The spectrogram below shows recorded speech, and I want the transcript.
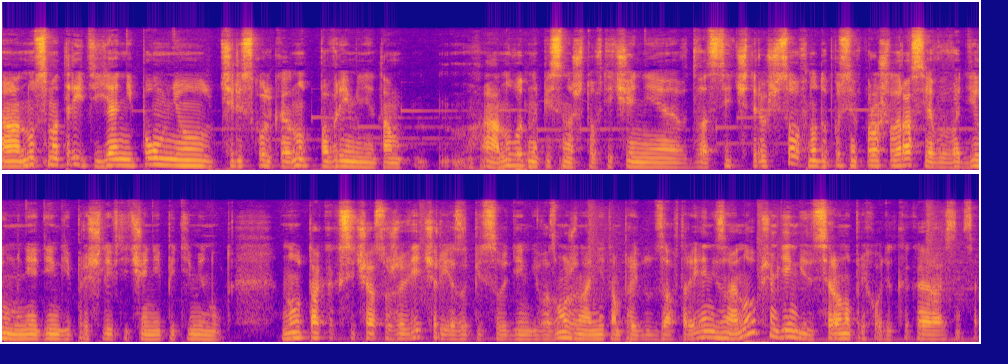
А, ну, смотрите, я не помню через сколько, ну, по времени там, а, ну вот написано, что в течение 24 часов, ну, допустим, в прошлый раз я выводил, мне деньги пришли в течение 5 минут. Но так как сейчас уже вечер, я записываю деньги, возможно, они там пройдут завтра. Я не знаю. Но, ну, в общем, деньги все равно приходят. Какая разница.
